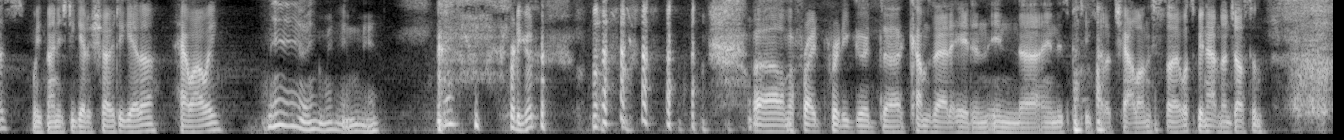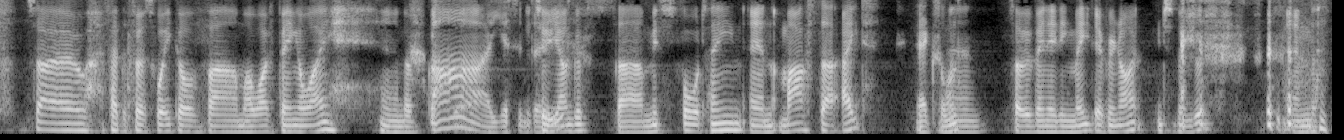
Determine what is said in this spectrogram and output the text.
Guys, we've managed to get a show together. How are we? Yeah, Pretty good. Well, I'm afraid pretty good uh, comes out ahead in in, uh, in this particular challenge. So, what's been happening, Justin? So I've had the first week of uh, my wife being away, and I've got Ah, yes, the indeed. two youngest, uh, Miss 14 and Master 8. Excellent. And so we've been eating meat every night, which has been good. and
